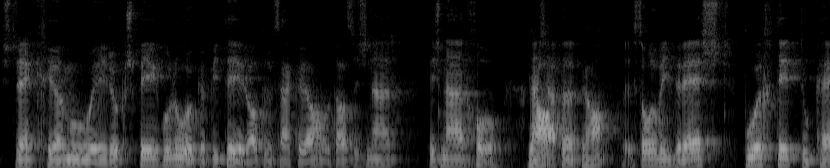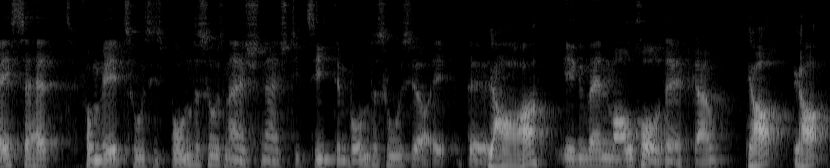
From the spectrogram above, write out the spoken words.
Strecke in den Rückspiegel schauen bei dir oder? und sagen, ja, das ist näher, ist näher gekommen. Ja, eben, ja. So wie der erste Buchtitel geheissen hat, vom Wirtshaus ins Bundeshaus, dann ist, dann ist die Zeit im Bundeshaus ja, äh, ja. irgendwann mal gekommen, dort, gell? Ja, ja.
